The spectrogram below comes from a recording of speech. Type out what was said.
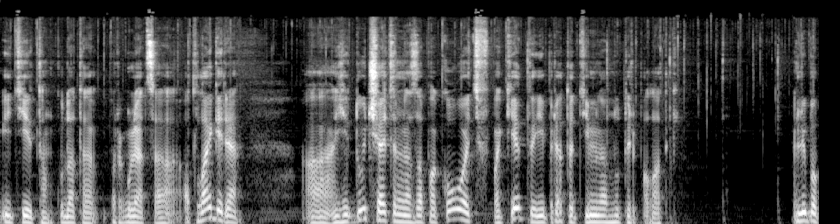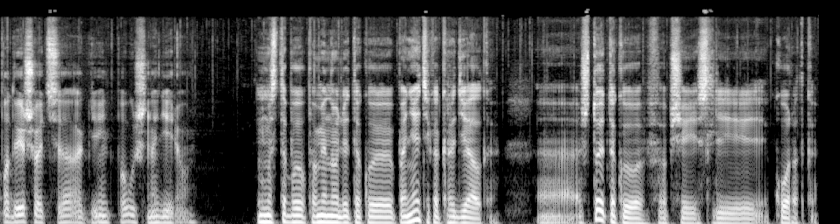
идти там куда-то прогуляться от лагеря, э, еду тщательно запаковывать в пакеты и прятать именно внутрь палатки. Либо подвешивать э, где-нибудь повыше на дерево. Мы с тобой упомянули такое понятие, как радиалка. Э, что это такое вообще, если коротко?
